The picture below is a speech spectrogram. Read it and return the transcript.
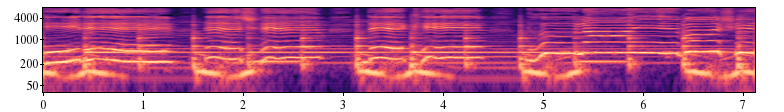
ফিরে এসে দেখে ধুলাই বসে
